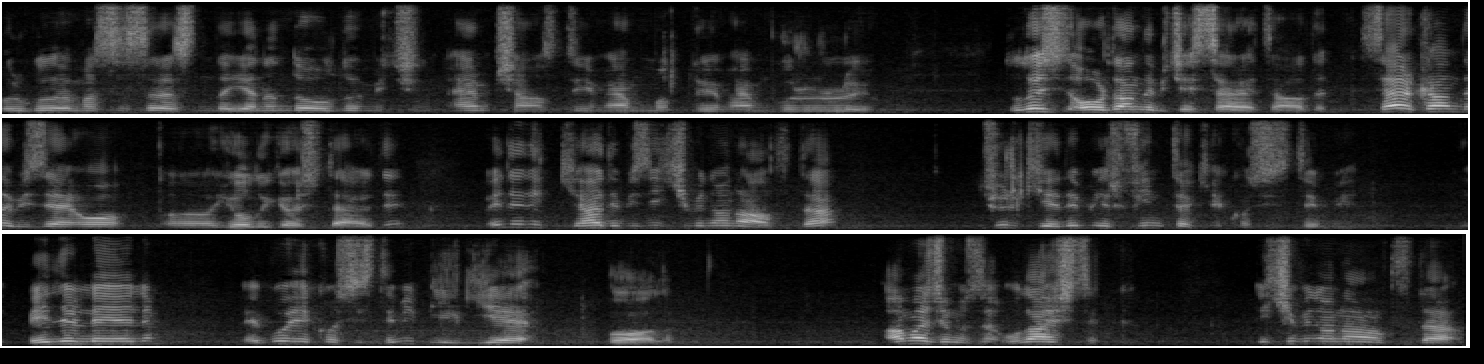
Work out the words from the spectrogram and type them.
kurgulaması sırasında yanında olduğum için hem şanslıyım, hem mutluyum, hem gururluyum. Dolayısıyla oradan da bir cesaret aldık. Serkan da bize o e, yolu gösterdi. Ve dedik ki hadi biz 2016'da Türkiye'de bir fintech ekosistemi belirleyelim ve bu ekosistemi bilgiye boğalım. Amacımıza ulaştık. 2016'da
